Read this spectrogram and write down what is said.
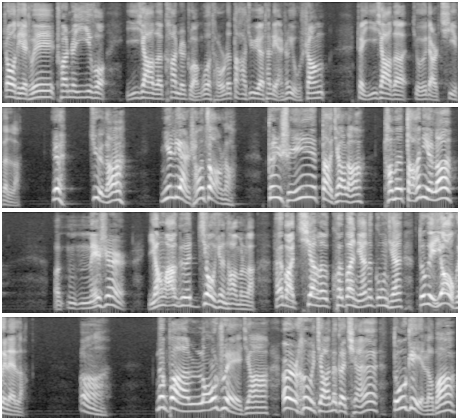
赵铁锤穿着衣服，一下子看着转过头的大巨啊，他脸上有伤，这一下子就有点气愤了。耶！巨子，你脸上咋了？跟谁打架了？他们打你了？啊，没事儿，杨娃哥教训他们了，还把欠了快半年的工钱都给要回来了。啊，那把老拽家、二横家那个钱都给了吧？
